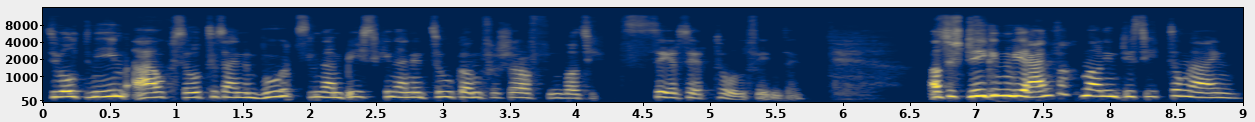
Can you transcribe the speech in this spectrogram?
Sie wollten ihm auch so zu seinen Wurzeln ein bisschen einen Zugang verschaffen, was ich sehr, sehr toll finde. Also stiegen wir einfach mal in die Sitzung ein.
